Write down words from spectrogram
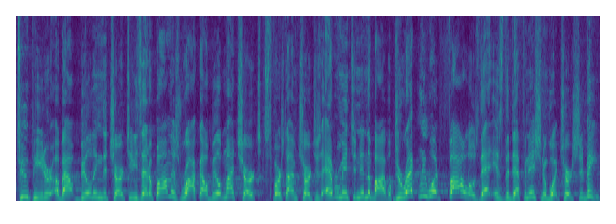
to Peter about building the church. And he said, Upon this rock I'll build my church. It's the first time church is ever mentioned in the Bible. Directly what follows that is the definition of what church should be.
